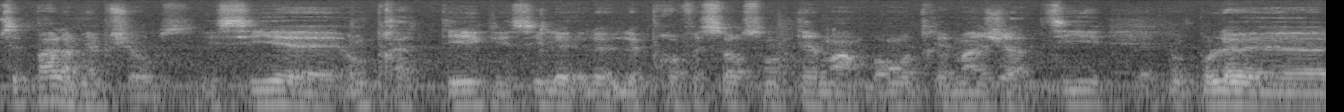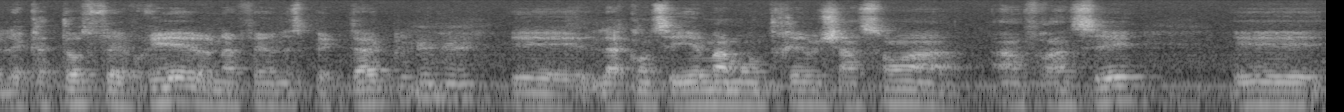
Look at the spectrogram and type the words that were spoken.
c'est pas la même chose. Ici, euh, on pratique, ici, les, professeurs sont tellement bons, tellement gentils. Pour le, 14 février, on a fait un spectacle mm-hmm. et la conseillère m'a montré une chanson en, français. Et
